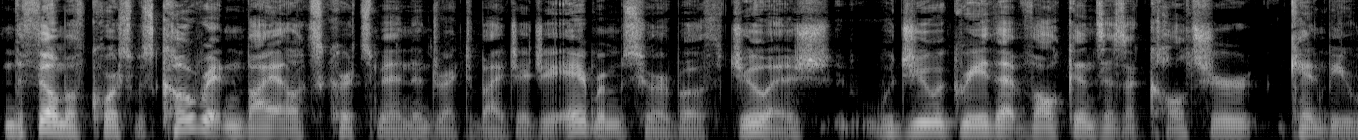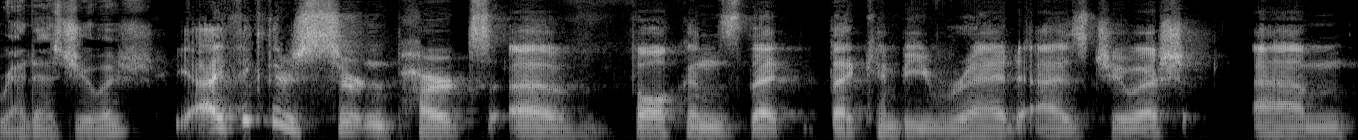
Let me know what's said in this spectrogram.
And the film, of course, was co written by Alex Kurtzman and directed by J.J. Abrams, who are both Jewish. Would you agree that Vulcans as a culture can be read as Jewish? Yeah, I think there's certain parts of Vulcans that, that can be read as Jewish. Um,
